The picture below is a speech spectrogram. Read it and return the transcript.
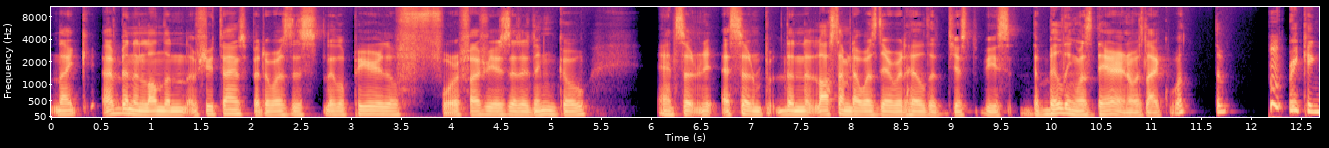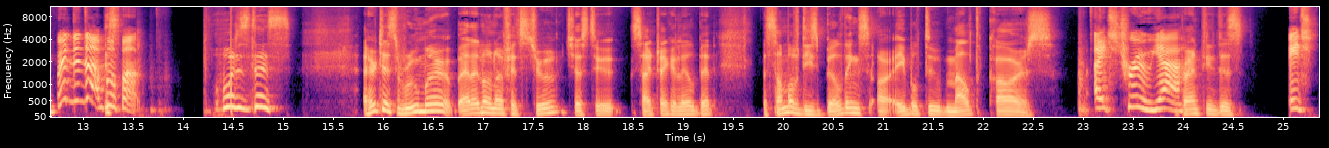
Like I've been in London a few times, but there was this little period of four or five years that I didn't go. And certainly, a certain the last time that I was there with Hilda, just the building was there, and I was like, "What the freaking? when did that pop up? What is this?" I heard this rumor, but I don't know if it's true. Just to sidetrack a little bit, that some of these buildings are able to melt cars. It's true. Yeah, Apparently, there's it's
